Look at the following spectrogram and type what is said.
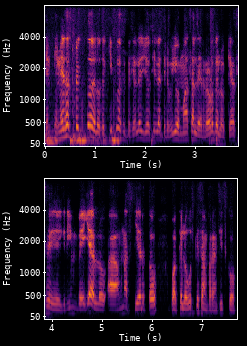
En, ese aspecto de los equipos especiales, yo sí le atribuyo más al error de lo que hace Green Bay, a, un acierto o a que lo busque San Francisco.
